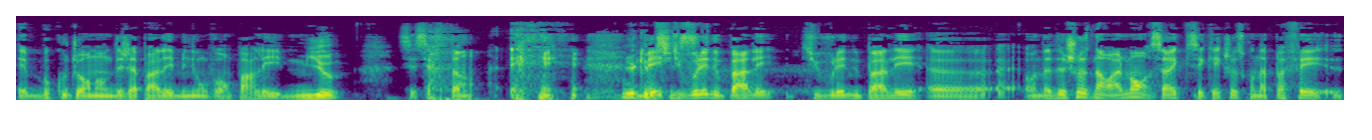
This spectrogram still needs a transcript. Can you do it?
et beaucoup de gens en ont déjà parlé, mais nous on va en parler mieux, c'est certain. mieux mais tu voulais nous parler, tu voulais nous parler. Euh, on a deux choses normalement. C'est vrai que c'est quelque chose qu'on n'a pas fait euh,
